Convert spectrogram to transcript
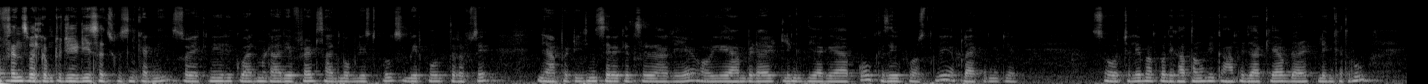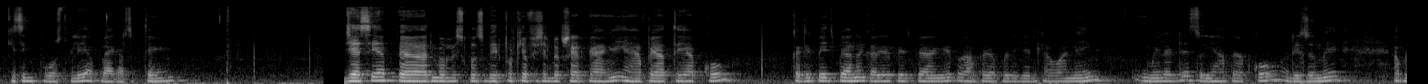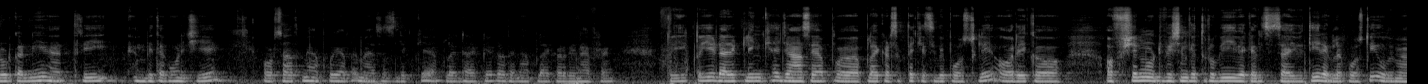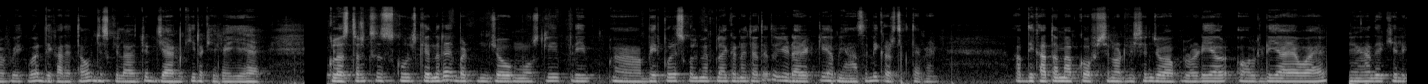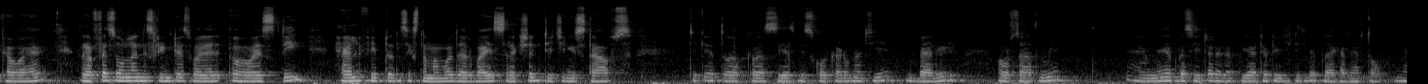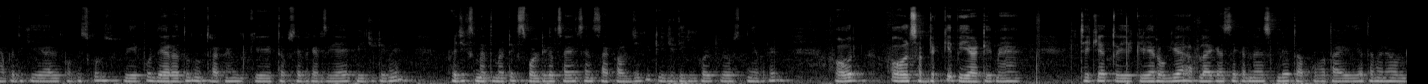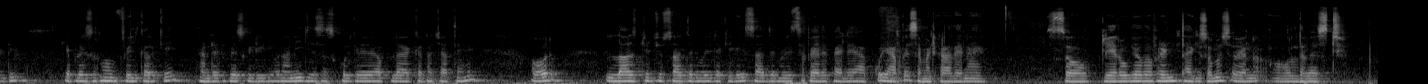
Friends welcome to G D S education academy so एक नई requirement आ रही है फ्रेंड्स आज पब्लिक स्कूल्स बीरपुर की तरफ़ से जहाँ पर टीचिंग से वैकेंसी आ रही है और ये यहाँ पे डायरेक्ट लिंक दिया गया है आपको किसी भी पोस्ट के लिए अप्लाई करने के लिए। सो so, चलिए मैं आपको दिखाता हूँ कि कहाँ पे जाके आप डायरेक्ट लिंक के थ्रू किसी भी पोस्ट के लिए अप्लाई कर सकते हैं। जैसे आप आर्मी पब्लिक स्कूल्स बीरपुर की ऑफिशियल वेबसाइट पर आएँगे यहाँ पर आते हैं आपको करियर पेज पे आना करियर पेज पे आएँगे तो यहाँ पर आपको देखिए लिखा हुआ नेम ईमेल एड्रेस तो यहाँ पे आपको रिज्यूमे अपलोड करनी है थ्री एमबी तक होनी चाहिए। और साथ में आपको यहाँ पे मैसेज लिख के अप्लाई डायरेक्ट कर देना अप्लाई कर देना है फ्रेंड तो एक तो ये डायरेक्ट लिंक है जहाँ से आप अप्लाई कर सकते हैं किसी भी पोस्ट के लिए। और एक ऑफिशियल नोटिफिकेशन के थ्रू भी वैकेंसी आई हुई थी रेगुलर पोस्ट की, वो भी मैं आपको एक बार दिखा देता हूँ, जिसकी लास्ट डेट जैन की रखी गई है। क्लस्टर स्कूल्स के अंदर है बट जो मोस्टली प्री बीरपुर स्कूल में अप्लाई करना चाहते हैं तो ये डायरेक्टली आप यहाँ से भी कर सकते हैं फ्रेंड अब दिखाता हूँ मैं आपको ऑफिशियल नोटिफिकेशन जो आप ऑलरेडी ऑलरेडी आया हुआ है। यहाँ देखिए लिखा हुआ है reference online screen test O S T held fifth and six November दर बाईस सिलेक्शन टीचिंग स्टाफ्स ठीक है तो आपके पास C S B score card होना चाहिए वैलिड और साथ में मैं आपका सीटेड अगर पी आर टी और टी जी टी के लिए अप्लाई कर रहे हैं तो यहाँ पे देखिए R public school Virpur Dehradun Uttarakhand की तरफ़ से वैकेंसी है पी जी टी में physics mathematics political science and psychology की टी जी टी की कोई पोस्ट नहीं है फ्रेंड और ऑल सब्जेक्ट की पी आर टी में है। ठीक है तो ये क्लियर हो गया। अप्लाई कैसे करना है इसके लिए? तो आपको बता ही दिया था मैंने ऑलरेडी कि अप्लीकेशन फॉर्म फिल करके हंड्रेड रुपीज़ की डी बनानी, जिस स्कूल के लिए अप्लाई करना चाहते हैं। और लास्ट डेट जो सात जनवरी रखी गई, सात जनवरी से पहले पहले आपको यहाँ पर सबमिट करा देना है। सो क्लियर हो गया होगा friend thank you so much and all the best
